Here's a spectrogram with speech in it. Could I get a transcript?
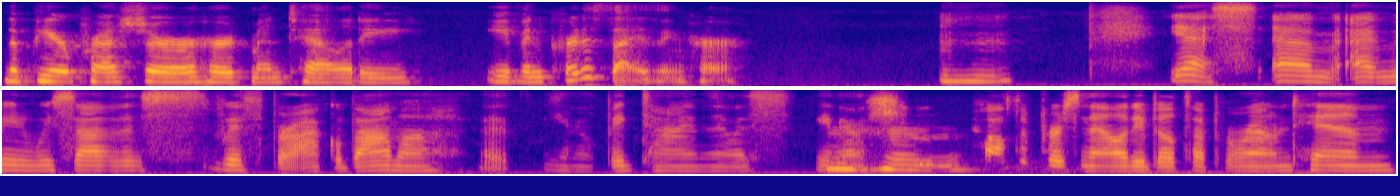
the peer pressure, herd mentality, even criticizing her. Mm-hmm. Yes, um, I mean we saw this with Barack Obama. Uh, you know, big time. There was you know Mhm. cult of personality built up around him,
